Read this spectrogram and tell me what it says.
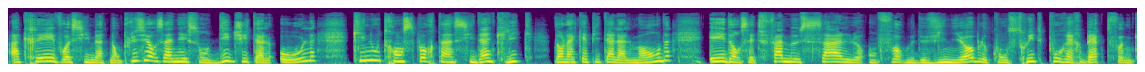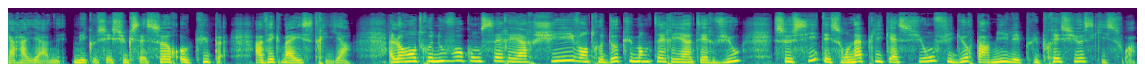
a créé voici maintenant plusieurs années son DJ Digital Hall, qui nous transporte ainsi d'un clic dans la capitale allemande et dans cette fameuse salle en forme de vignoble construite pour Herbert von Karajan, mais que ses successeurs occupent avec maestria. Alors entre nouveaux concerts et archives, entre documentaires et interviews, ce site et son application figurent parmi les plus précieuses qui soient.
